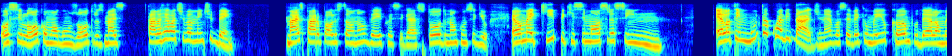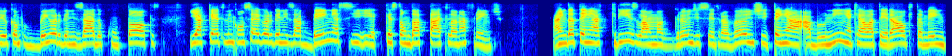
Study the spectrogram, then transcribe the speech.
oscilou como alguns outros, mas estava relativamente bem. Mas para o Paulistão não veio com esse gás todo, não conseguiu. É uma equipe que se mostra assim ela tem muita qualidade, né? Você vê que o meio-campo dela é um meio-campo bem organizado, com toques, e a Kathleen consegue organizar bem essa questão do ataque lá na frente. Ainda tem a Cris lá, uma grande centroavante, tem a, a Bruninha, que é a lateral, que também,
